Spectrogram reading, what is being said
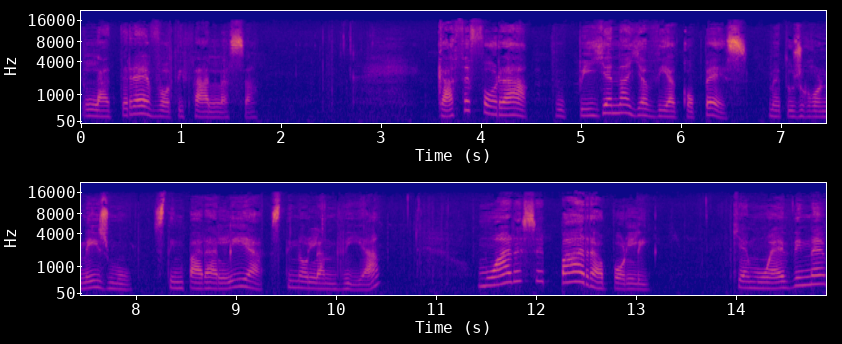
λατρεύω τη θάλασσα. Κάθε φορά που πήγαινα για διακοπές με τους γονείς μου στην παραλία στην Ολλανδία, μου άρεσε πάρα πολύ και μου έδινε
